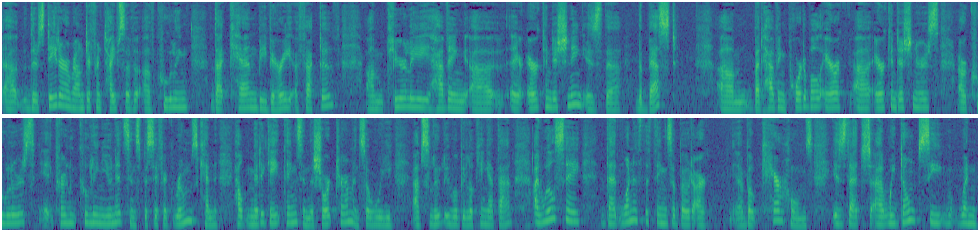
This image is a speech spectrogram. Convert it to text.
uh, there's data around different types of, of cooling that can be very effective. Um, clearly having uh, air, air conditioning is the, the best um, but having portable air, uh, air conditioners or coolers, eh, cooling units in specific rooms can help mitigate things in the short term, and so we absolutely will be looking at that. I will say that one of the things about our about care homes is that uh, we don't see when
